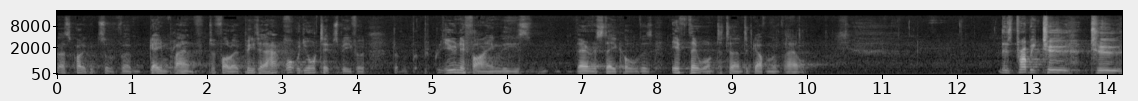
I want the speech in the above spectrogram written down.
that's quite a good sort of um, game plan to follow. Peter, how, what would your tips be for unifying these various stakeholders if they want to turn to government for help? There's probably two, two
